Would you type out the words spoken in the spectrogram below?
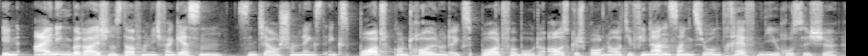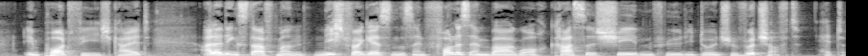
In einigen Bereichen, das darf man nicht vergessen, sind ja auch schon längst Exportkontrollen und Exportverbote ausgesprochen. Auch die Finanzsanktionen treffen die russische Importfähigkeit. Allerdings darf man nicht vergessen, dass ein volles Embargo auch krasse Schäden für die deutsche Wirtschaft hätte.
